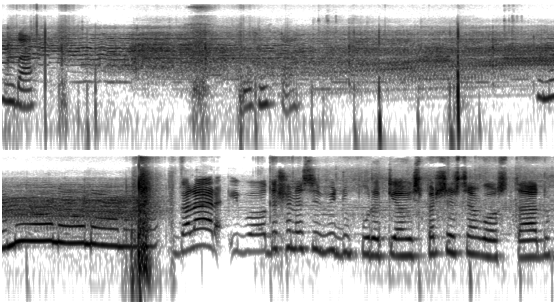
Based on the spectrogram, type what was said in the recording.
Não dá. Vou tentar. Galera, e vou deixando esse vídeo por aqui, ó. Espero que vocês tenham gostado.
